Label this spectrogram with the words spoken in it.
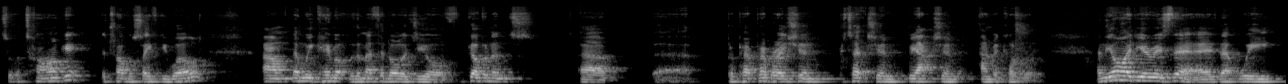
sort of target the travel safety world. Um, then we came up with a methodology of governance, uh, uh, preparation, protection, reaction, and recovery. And the idea is there that we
